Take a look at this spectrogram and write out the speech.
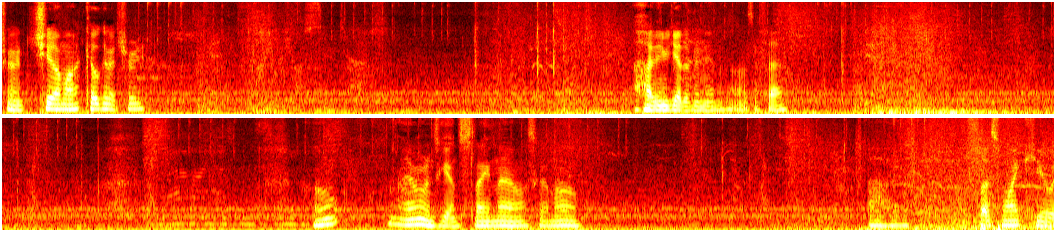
Trying to chill my coconut tree. Oh, I didn't get a minion. Oh, that was a fair. Oh, everyone's getting slain now. What's going on? Oh, that's my Q.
